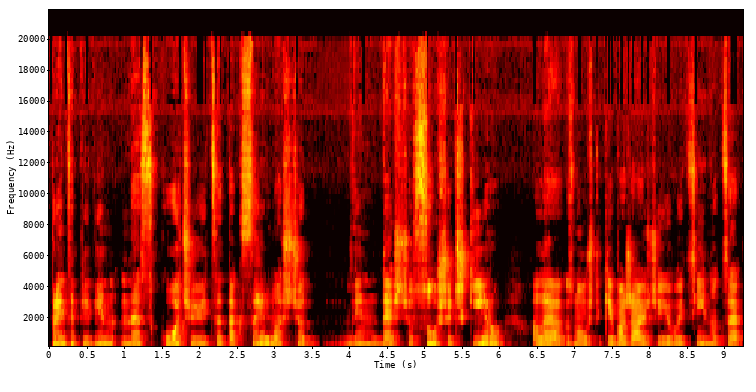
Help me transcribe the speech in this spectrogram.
В принципі, він не скочується так сильно, що він дещо сушить шкіру, але, знову ж таки, вважаючи його ціну, це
